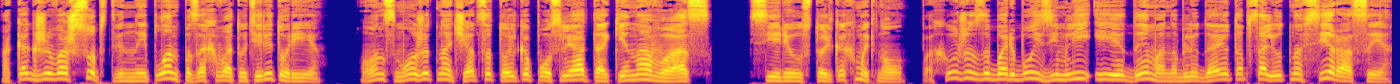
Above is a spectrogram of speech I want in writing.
«А как же ваш собственный план по захвату территории?» «Он сможет начаться только после атаки на вас». Сириус только хмыкнул. «Похоже, за борьбой Земли и Эдема наблюдают абсолютно все расы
